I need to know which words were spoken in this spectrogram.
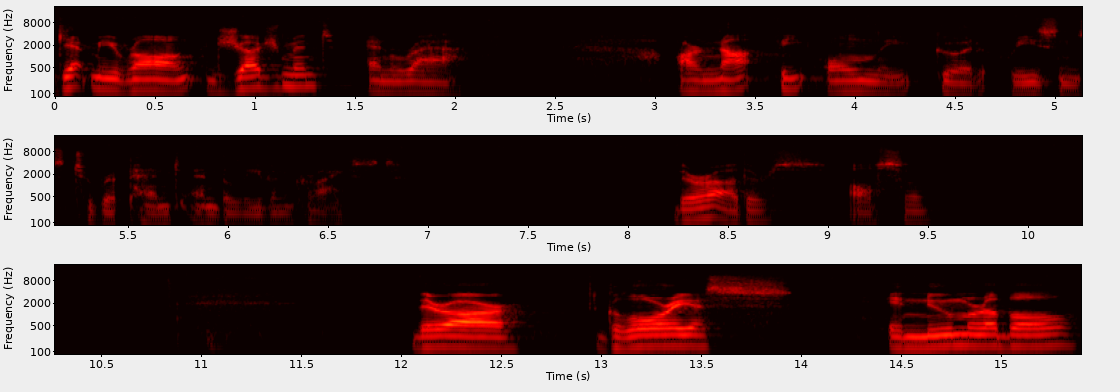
get me wrong. Judgment and wrath are not the only good reasons to repent and believe in Christ. There are others also. There are glorious, innumerable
